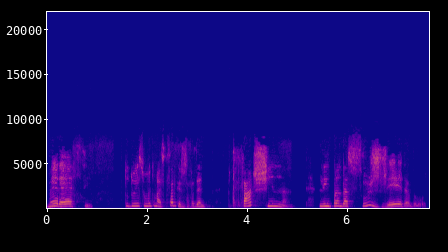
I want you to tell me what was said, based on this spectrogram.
merece tudo isso muito mais. Sabe o que a gente está fazendo? Faxina. Limpando a sujeira do outro.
